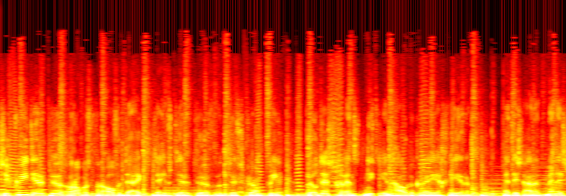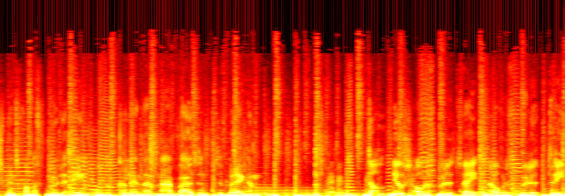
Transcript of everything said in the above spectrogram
Circuitdirecteur Robert van Overdijk, tevens directeur van de Dutch Grand Prix... wil desgewenst niet inhoudelijk reageren. Het is aan het management van de Formule 1 om de kalender naar buiten te brengen. Dan nieuws over de Formule 2 en over de Formule 3.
